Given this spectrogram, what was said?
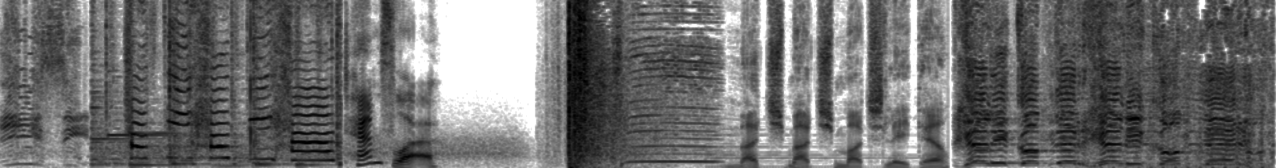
Easy. Tesla. Much, much, much later. Helikopter, helikopter.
